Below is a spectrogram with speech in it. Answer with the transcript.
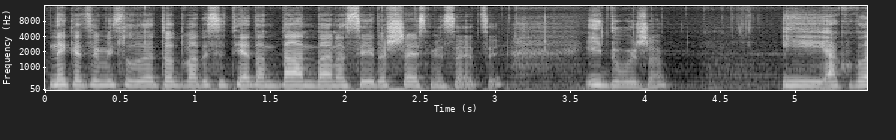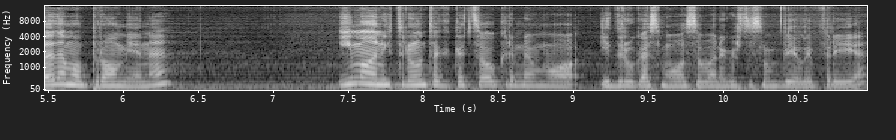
Nekad se mislilo da je to 21 dan, danas je i do 6 mjeseci. I duže. I ako gledamo promjene, ima onih trenutaka kad se okrenemo i druga smo osoba nego što smo bili prije,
